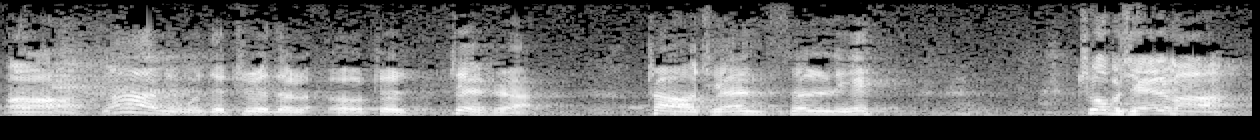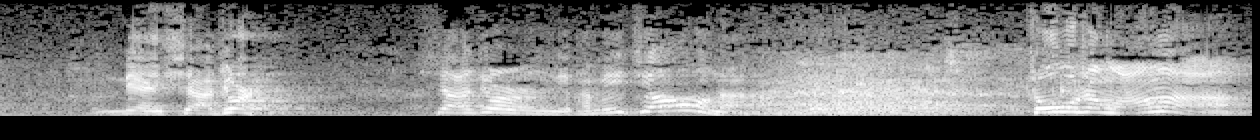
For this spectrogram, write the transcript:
啊，那我就知道了。哦，这这是赵钱孙李，这不写了吗？念下句儿，下句儿你还没教呢。周正王啊，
